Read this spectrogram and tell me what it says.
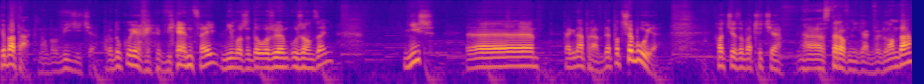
Chyba tak, no bo widzicie, produkuję więcej, mimo że dołożyłem urządzeń, niż e, tak naprawdę potrzebuję. Chodźcie, zobaczycie e, sterownik, jak wygląda.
